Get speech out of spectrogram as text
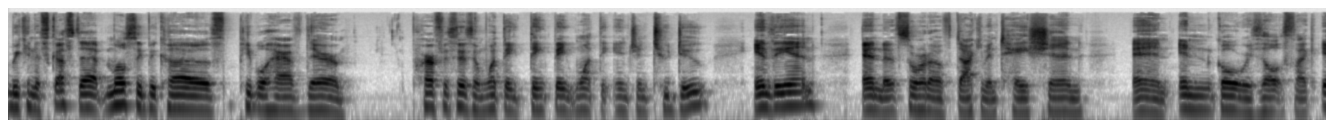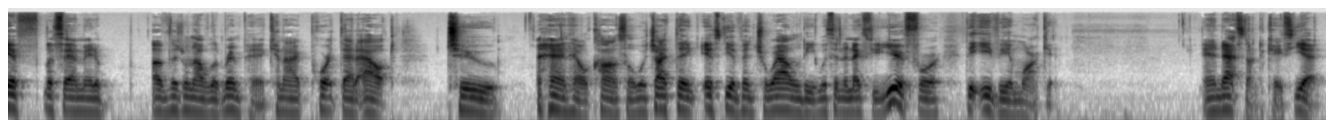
we can discuss that mostly because people have their preferences and what they think they want the engine to do in the end and the sort of documentation and end goal results. Like if let's say i made a, a visual novel of Ren'Py, can i port that out to a handheld console which i think is the eventuality within the next few years for the EVN market? And that's not the case yet.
